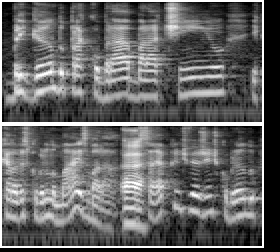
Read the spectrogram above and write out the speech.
brigando para cobrar baratinho e cada vez cobrando mais barato. É. Nessa época a gente vê a gente cobrando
